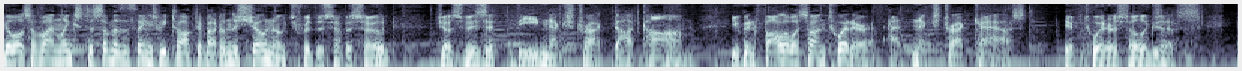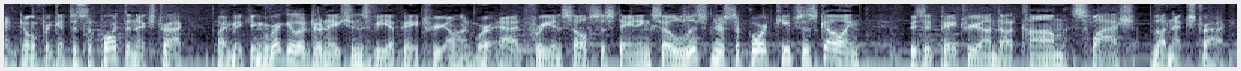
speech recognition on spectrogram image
You'll also find links to some of the things we talked about in the show notes for this episode. Just visit thenexttrack.com. You can follow us on Twitter at NextTrackCast, if Twitter still exists. And don't forget to support the next track by making regular donations via Patreon. We're ad-free and self-sustaining, so listener support keeps us going. Visit patreon.com slash the next track.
